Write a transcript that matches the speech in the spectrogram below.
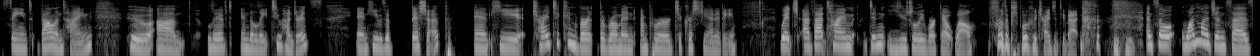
Saint Valentine, who um, lived in the late 200s and he was a bishop and he tried to convert the Roman emperor to Christianity, which at that time didn't usually work out well for the people who tried to do that. mm-hmm. And so one legend says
